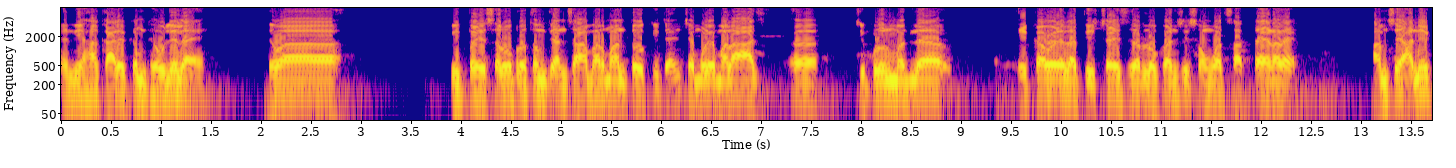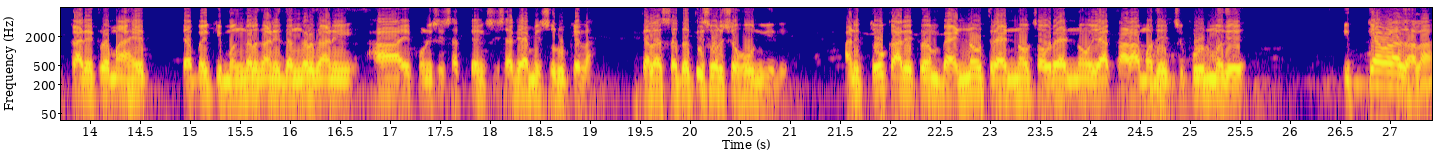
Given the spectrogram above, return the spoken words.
यांनी हा कार्यक्रम ठेवलेला आहे. तेव्हा मी सर्वप्रथम त्यांचा आभार मानतो की त्यांच्यामुळे मला आज चिपळूणमधल्या एका वेळेला तीस चाळीस हजार लोकांशी संवाद साधता येणार आहे. आमचे अनेक कार्यक्रम आहेत त्यापैकी मंगलगाणी दंगलगाणी हा एकोणीसशे सत्याऐंशी साली आम्ही सुरू केला. त्याला सदतीस वर्ष होऊन गेली. आणि तो कार्यक्रम ब्याण्णव त्र्याण्णव चौऱ्याण्णव या काळामध्ये चिपळूणमध्ये इतक्या वेळा झाला.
